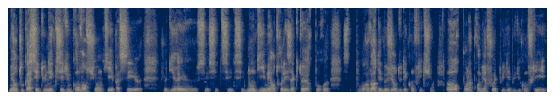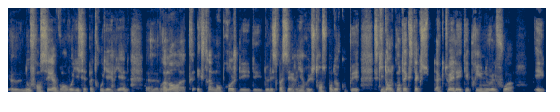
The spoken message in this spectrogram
mais en tout cas c'est une, convention qui est passée, je dirais, c'est non dit, mais entre les acteurs pour avoir des mesures de déconfliction. Or, pour la première fois depuis le début du conflit, euh, nous, Français, avons envoyé cette patrouille aérienne euh, vraiment extrêmement proche de l'espace aérien russe, transpondeur coupé, ce qui, dans le contexte actuel, a été pris une nouvelle fois, et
